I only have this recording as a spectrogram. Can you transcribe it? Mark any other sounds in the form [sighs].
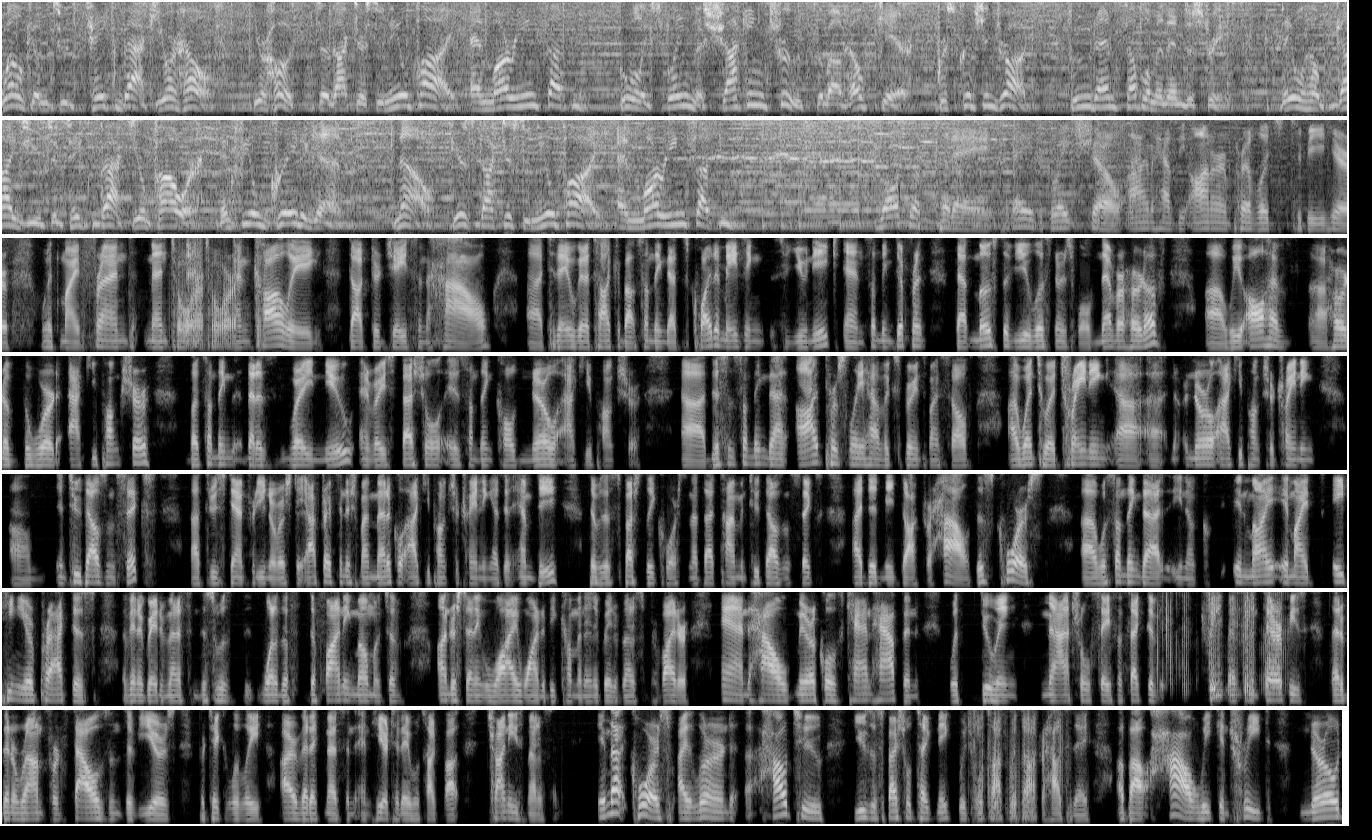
Welcome to Take Back Your Health. Your hosts are Dr. Sunil Pai and Maureen Sutton, who will explain the shocking truths about healthcare, prescription drugs, food and supplement industries. They will help guide you to take back your power and feel great again. Now, here's Dr. Sunil Pai and Maureen Sutton. Welcome today. Today is a great show. I have the honor and privilege to be here with my friend, mentor, mentor and colleague, Dr. Jason Hao. Uh, today, we're going to talk about something that's quite amazing, unique, and something different that most of you listeners will have never heard of. Uh, we all have uh, heard of the word acupuncture, but something that is very new and very special is something called neuroacupuncture. Uh, this is something that I personally have experienced myself. I went to a training, uh, uh, neuroacupuncture training um, in 2006 uh, through Stanford University. After I finished my medical acupuncture training as an MD, there was a specialty course, and at that time in 2006, I did meet Dr. Hao. This course uh, was something that you know in my in my 18 year practice of integrative medicine this was one of the defining moments of understanding why i wanted to become an integrative medicine provider and how miracles can happen with doing natural safe effective treatments and therapies that have been around for thousands of years particularly ayurvedic medicine and here today we'll talk about chinese medicine in that course, I learned uh, how to use a special technique, which we'll talk with Dr. Hao today, about how we can treat neuro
